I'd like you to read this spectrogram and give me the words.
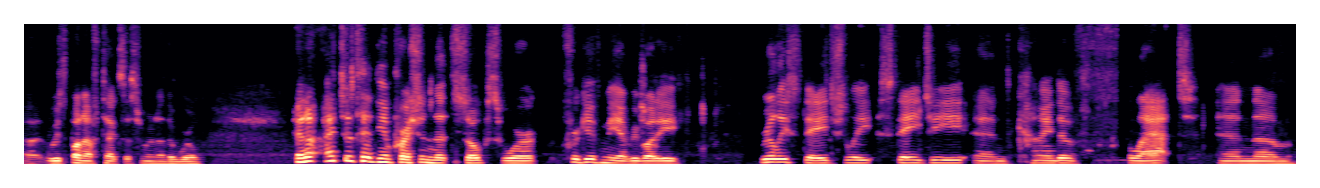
Uh, we spun off Texas from another world, and I, I just had the impression that soaps were. Forgive me, everybody. Really stagely, stagey, and kind of flat, and um,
